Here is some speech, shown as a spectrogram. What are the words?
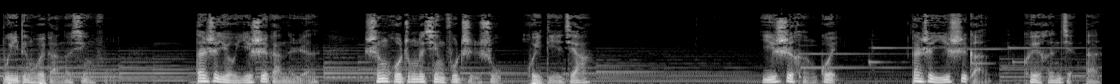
不一定会感到幸福，但是有仪式感的人，生活中的幸福指数会叠加。仪式很贵，但是仪式感可以很简单。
